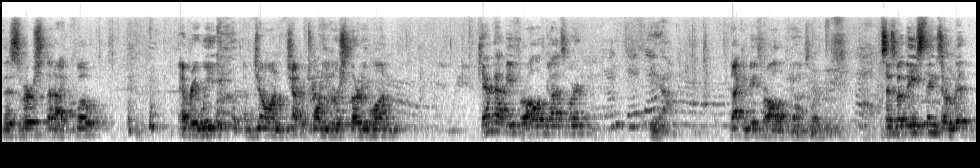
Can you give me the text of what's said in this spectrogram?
this verse that I quote every week of John chapter 20 verse 31. Can't that be for all of God's word? Yeah. That can be for all of God's word. It says, "But these things are written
